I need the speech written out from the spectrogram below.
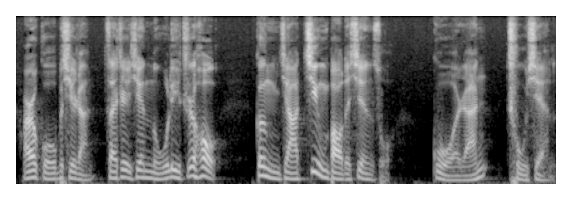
而果不其然，在这些努力之后，更加劲爆的线索果然出现了。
